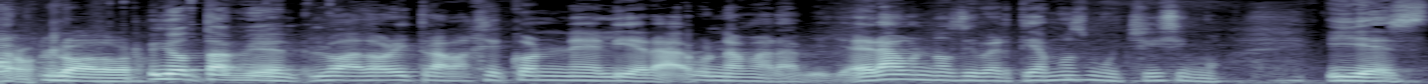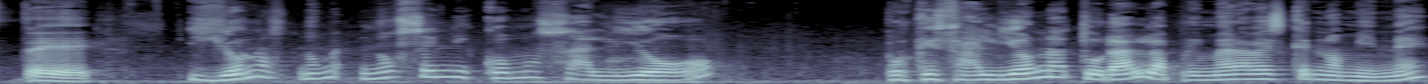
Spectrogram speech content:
Pedro. lo adoro. Yo también lo adoro y trabajé con él y era una maravilla. Era, un- nos divertíamos muchísimo. Y este, y yo no, no, me- no sé ni cómo salió, porque salió natural la primera vez que nominé.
